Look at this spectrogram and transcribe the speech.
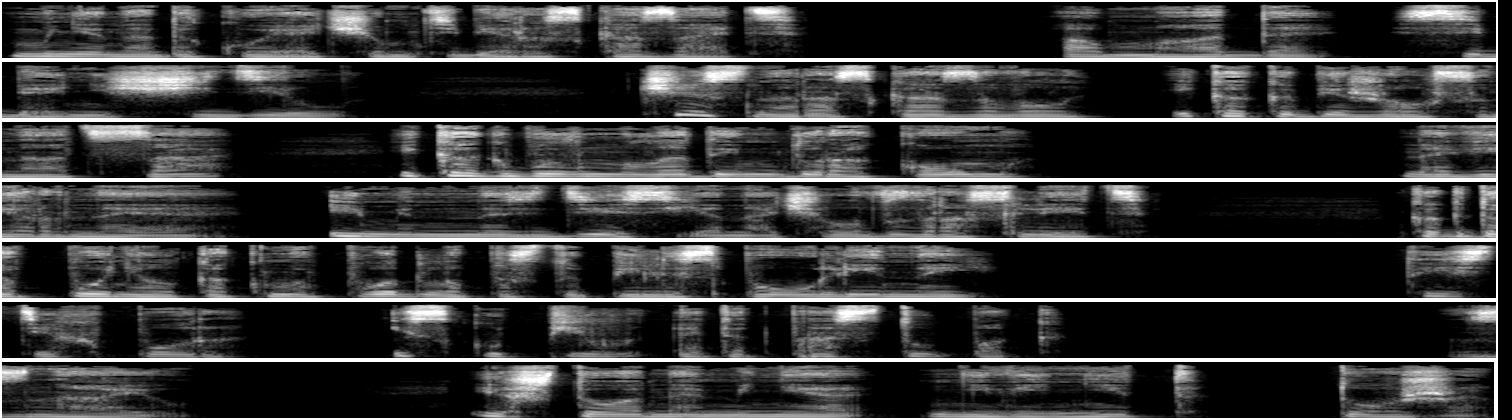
мне надо кое о чем тебе рассказать». Амада себя не щадил честно рассказывал и как обижался на отца, и как был молодым дураком. Наверное, именно здесь я начал взрослеть, когда понял, как мы подло поступили с Паулиной. Ты с тех пор искупил этот проступок. Знаю. И что она меня не винит, тоже.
